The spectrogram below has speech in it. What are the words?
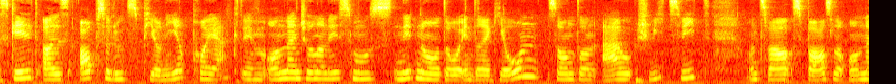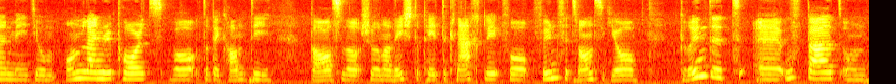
Es gilt als absolutes Pionierprojekt im Online-Journalismus, nicht nur hier in der Region, sondern auch schweizweit. Und zwar das Basler Online-Medium Online Reports, wo der bekannte Basler Journalist Peter Knechtli vor 25 Jahren gegründet, äh, aufgebaut und,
